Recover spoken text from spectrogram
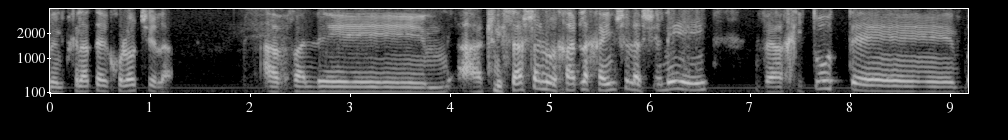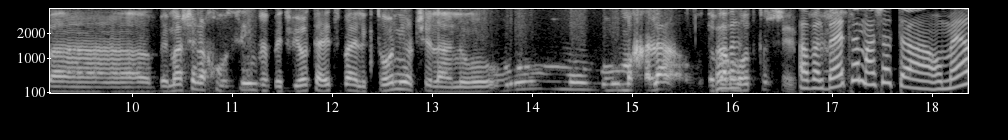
מבחינת היכולות שלה. אבל אה, הכניסה שלנו אחד לחיים של השני, והחיטוט אה, ב- במה שאנחנו עושים ובטביעות האצבע האלקטרוניות שלנו, הוא, הוא, הוא מחלה, הוא דבר אבל- מאוד קשה. אבל בעצם מה שאתה אומר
